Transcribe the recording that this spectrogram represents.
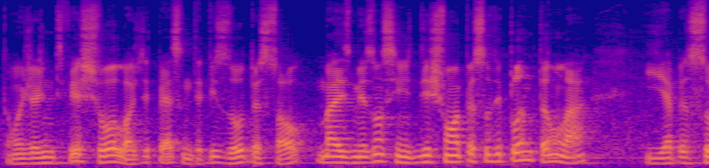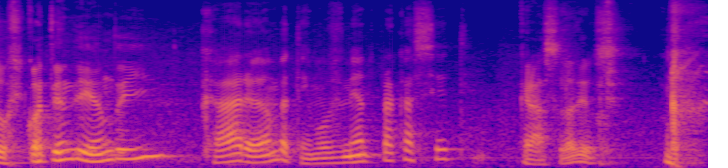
Então hoje a gente fechou a loja de peça, a gente avisou o pessoal, mas mesmo assim a gente deixou uma pessoa de plantão lá e a pessoa ficou atendendo e. Caramba, tem movimento pra cacete. Graças a Deus.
